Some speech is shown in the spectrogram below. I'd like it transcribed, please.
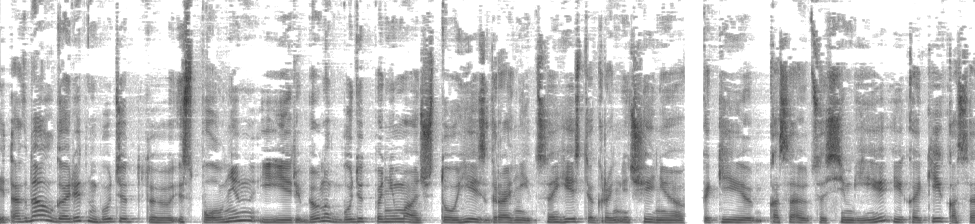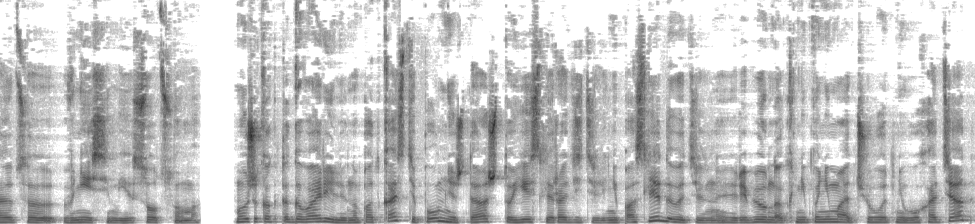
И тогда алгоритм будет э, исполнен, и ребенок будет понимать, что есть границы, есть ограничения, какие касаются семьи и какие касаются вне семьи, социума. Мы уже как-то говорили на подкасте, помнишь, да, что если родители непоследовательны, ребенок не понимает, чего от него хотят,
